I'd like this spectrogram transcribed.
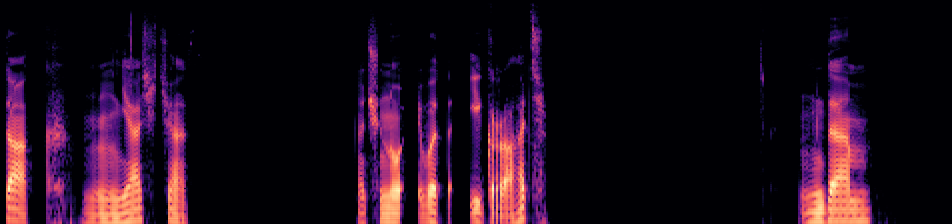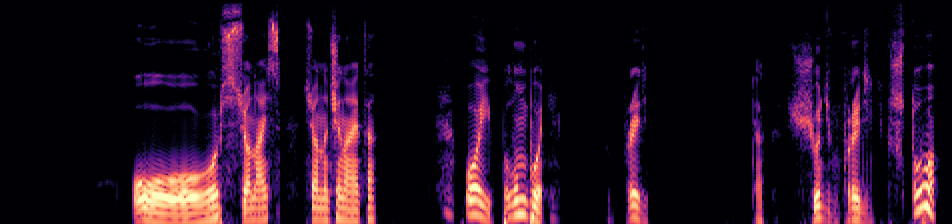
Так, я сейчас начну в это играть. Да. О, все найс, все начинается. Ой, Плумбой. Фредди. Так, еще один Фредди. Что?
